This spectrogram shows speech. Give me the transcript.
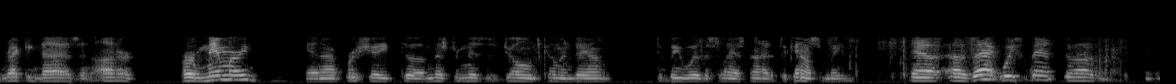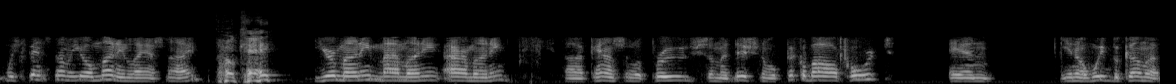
recognize and honor her memory. And I appreciate uh, Mr. and Mrs. Jones coming down to be with us last night at the council meeting. Now, uh, Zach, we spent uh, we spent some of your money last night. Okay. Your money, my money, our money. Uh, council approved some additional pickleball courts, and you know we've become a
